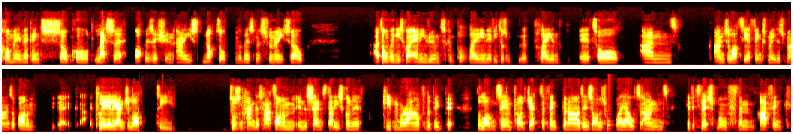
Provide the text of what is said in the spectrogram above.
come in against so-called lesser opposition, and he's not done the business for me. So I don't think he's got any room to complain if he doesn't play in, at all. And Ancelotti, I think, made his mind up on him. Uh, clearly, Ancelotti doesn't hang his hat on him in the sense that he's going to keep him around for the big, the long term project. I think Bernard is on his way out, and if it's this month, then I think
